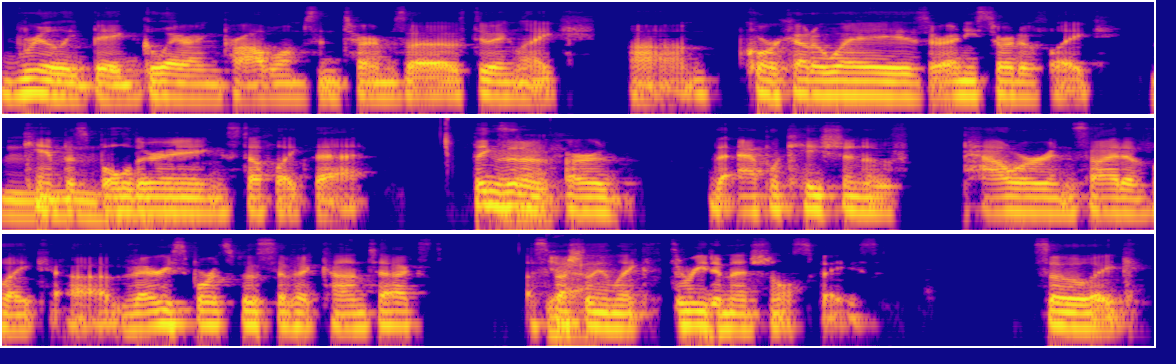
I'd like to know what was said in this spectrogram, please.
really big glaring problems in terms of doing like um, core cutaways or any sort of like mm. campus bouldering stuff like that. Things that are, are the application of power inside of like a very sport specific context, especially yeah. in like three dimensional space. So like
